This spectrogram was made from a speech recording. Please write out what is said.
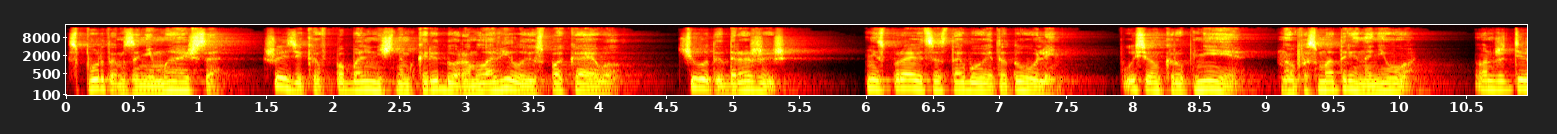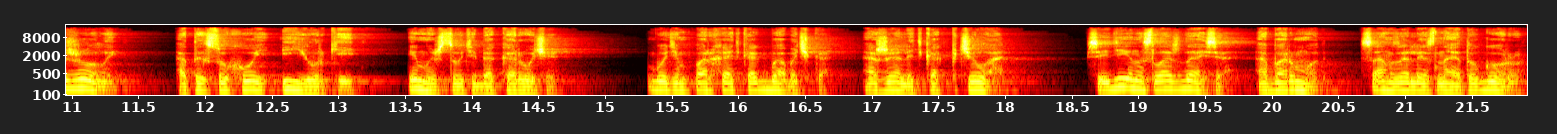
Спортом занимаешься, шезиков по больничным коридорам ловил и успокаивал. Чего ты дрожишь? Не справится с тобой этот уволень. Пусть он крупнее, но посмотри на него. Он же тяжелый, а ты сухой и юркий, и мышцы у тебя короче. Будем порхать как бабочка, а жалить как пчела. Сиди и наслаждайся, обормот. Сам залез на эту гору.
